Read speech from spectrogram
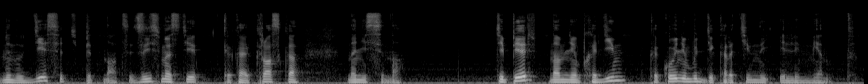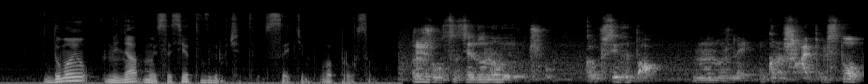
Минут 10-15, в зависимости, какая краска нанесена. Теперь нам необходим какой-нибудь декоративный элемент. Думаю, меня мой сосед выручит с этим вопросом. Пришел соседу на выручку, как всегда. Ему нужны украшательства,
